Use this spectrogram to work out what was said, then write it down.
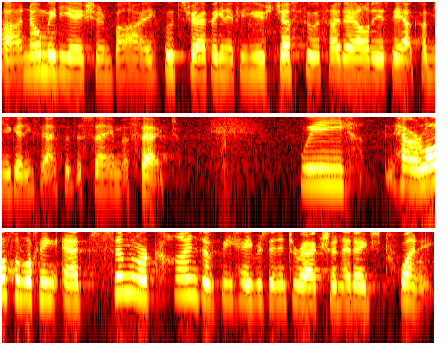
Uh, no mediation by bootstrapping, and if you use just suicidality as the outcome, you get exactly the same effect. We are also looking at similar kinds of behaviors and interaction at age 20.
